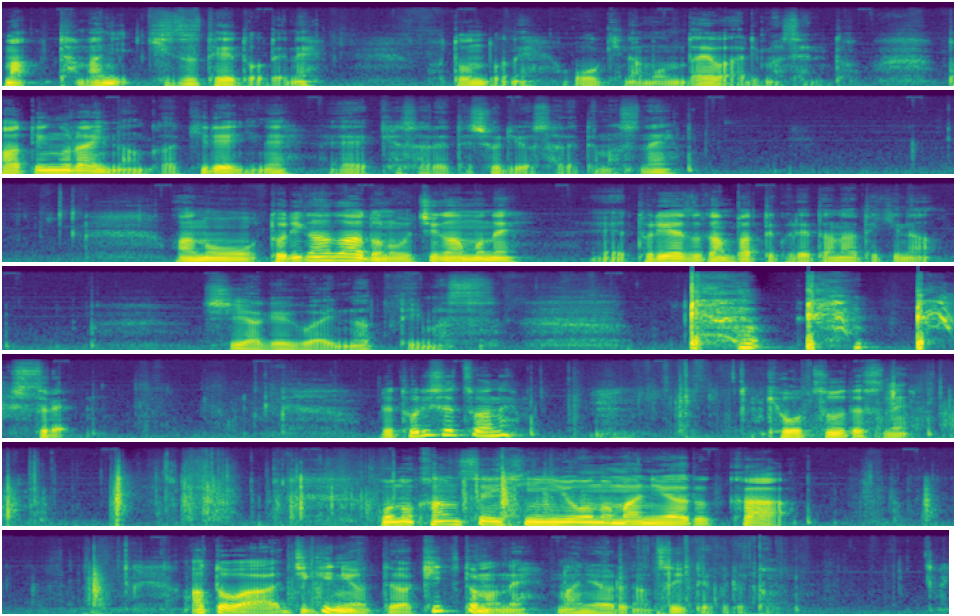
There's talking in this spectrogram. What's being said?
まあたまに傷程度でねほとんどね大きな問題はありませんと。パーティングラインなんか綺麗にね、えー、消されて処理をされてますね。あのトリガーガードの内側もねえー、とりあえず頑張ってくれたな的な仕上げ具合になっています。失礼。で取説はね共通ですね。この完成品用のマニュアルかあとは時期によってはキットのねマニュアルがついてくると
